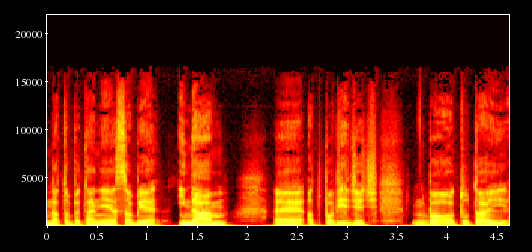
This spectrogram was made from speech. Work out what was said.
na to pytanie sobie i nam e, odpowiedzieć, bo tutaj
